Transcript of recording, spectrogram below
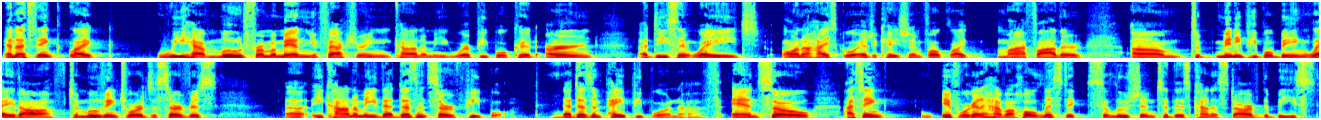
And I think, like, we have moved from a manufacturing economy where people could earn a decent wage on a high school education, folk like my father, um, to many people being laid off, to moving towards a service uh, economy that doesn't serve people, that doesn't pay people enough. And so I think if we're going to have a holistic solution to this kind of starve the beast,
